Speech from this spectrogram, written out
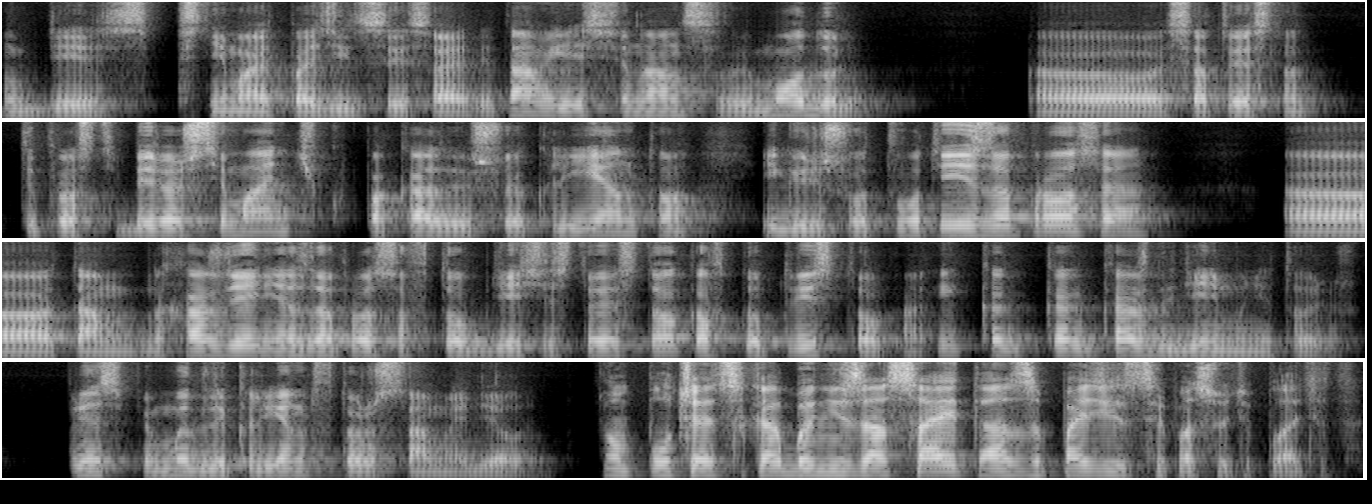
ну, где снимают позиции сайта, и там есть финансовый модуль, э, соответственно, ты просто берешь семантику, показываешь ее клиенту и говоришь, вот, вот есть запросы, э, там, нахождение запросов в топ-10 стоит стоков, топ-3 стока, и как, как каждый день мониторишь. В принципе, мы для клиентов то же самое делаем. Он, получается, как бы не за сайт, а за позиции, по сути, платит.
